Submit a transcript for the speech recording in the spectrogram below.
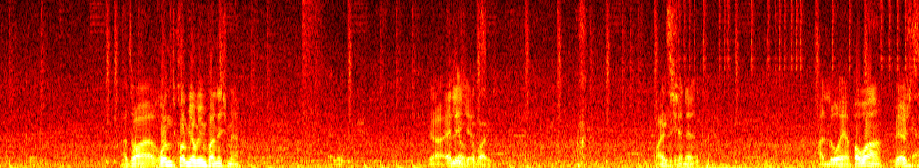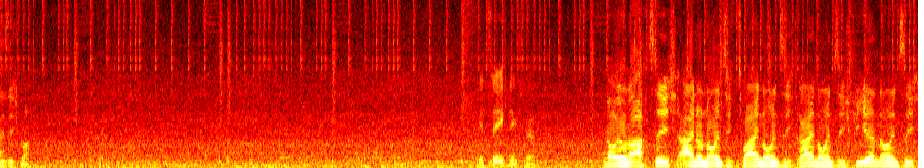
Also äh, rund komme ich auf jeden Fall nicht mehr. Ja, logisch. Ja, ehrlich auch jetzt. gewollt. Weiß ich ja nicht. Hallo, Herr Bauer. Beherrschen Ja. Sie sich mal. Sehe ich nichts mehr. 89, 91, 92, 93, 94,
